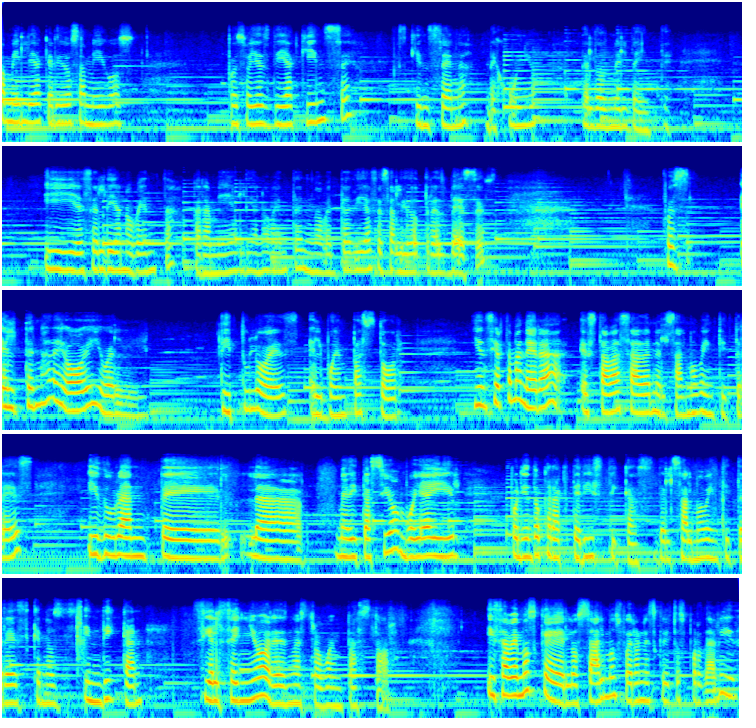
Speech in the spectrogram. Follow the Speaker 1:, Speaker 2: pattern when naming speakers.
Speaker 1: familia, queridos amigos. Pues hoy es día 15, es quincena de junio del 2020. Y es el día 90, para mí el día 90, en 90 días he salido tres veces. Pues el tema de hoy o el título es El buen pastor. Y en cierta manera está basada en el Salmo 23 y durante la meditación voy a ir poniendo características del Salmo 23 que nos indican si el Señor es nuestro buen pastor. Y sabemos que los salmos fueron escritos por David,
